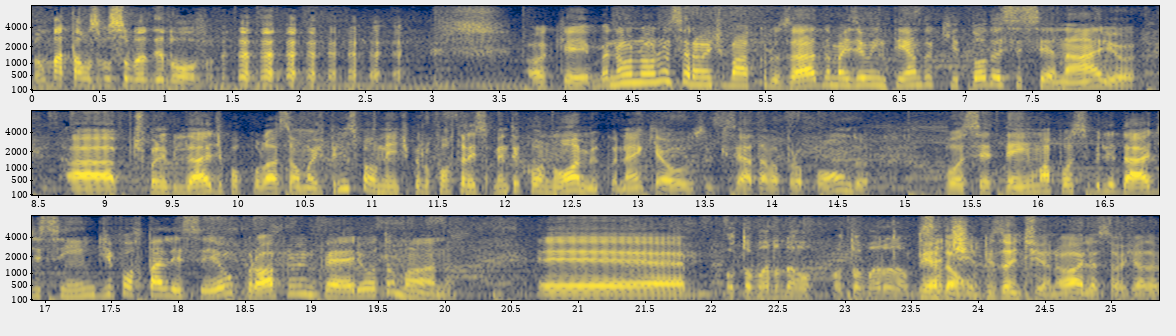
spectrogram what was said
vamos matar uns muçulmanos de novo. Ok, mas não, não necessariamente uma cruzada, mas eu entendo que todo esse cenário, a disponibilidade de população, mas principalmente pelo fortalecimento econômico, né, que é o que você estava propondo, você tem uma possibilidade sim de fortalecer o próprio Império Otomano. É... Otomano não, otomano não, Perdão, bizantino. bizantino, olha só, já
